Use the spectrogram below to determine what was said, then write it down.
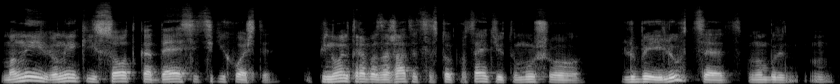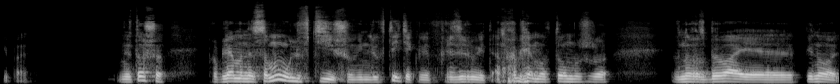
малий, великий, сотка, 10, скільки хочете. Піноль треба зажати це 100%, тому що будь-який люфт, це воно буде, ну, типа, не то, що проблема не в самому люфті, що він люфтить, як ви фрезеруєте, а проблема в тому, що воно розбиває піноль.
